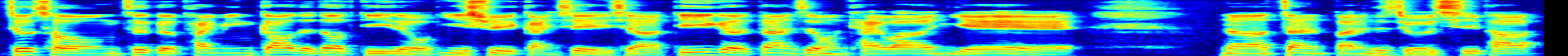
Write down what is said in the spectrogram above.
就从这个排名高的到低的，我依序感谢一下。第一个当然是我们台湾耶，那占百分之九十七趴。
